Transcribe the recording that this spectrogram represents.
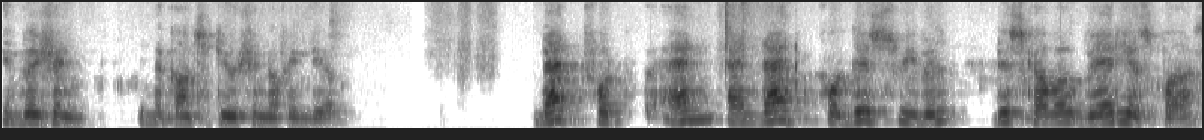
envisioned in the constitution of india that for and and that for this we will discover various paths.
